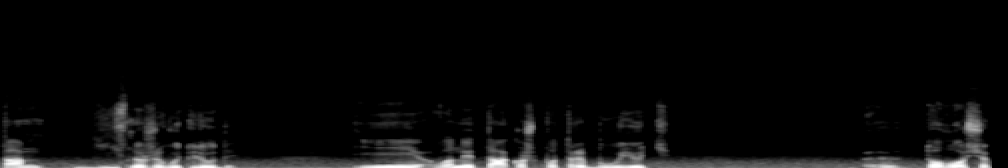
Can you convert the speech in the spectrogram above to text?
там дійсно живуть люди. І вони також потребують е, того, щоб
